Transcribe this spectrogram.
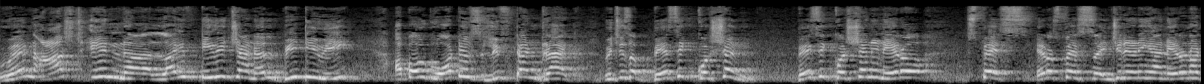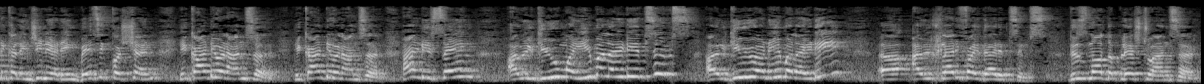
when asked in uh, live TV channel BTV about what is lift and drag, which is a basic question, basic question in aerospace, aerospace engineering and aeronautical engineering, basic question, he can't even answer. He can't even answer. And he's saying, I will give you my email ID, it seems. I will give you an email ID. Uh, I will clarify there, it seems. This is not the place to answer.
